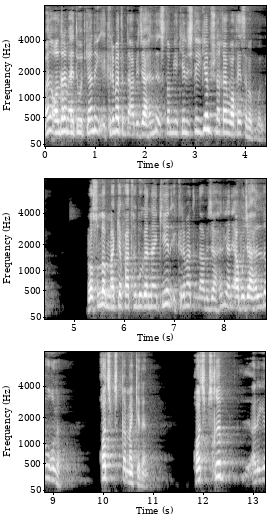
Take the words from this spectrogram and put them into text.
Mana oldin ham aytib o'tgandek ikrimat ibn abi jahlni islomga kelishligiga ham shunaqa voqea sabab bo'ldi. Rasululloh makka fathi bo'lgandan keyin ikrimat ibn abi jahl ya'ni abu jahlni o'g'li qochib chiqqan makkadan. Qochib chiqib haligi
